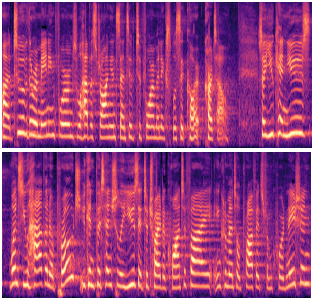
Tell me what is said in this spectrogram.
uh, two of the remaining firms will have a strong incentive to form an explicit car cartel. So you can use, once you have an approach, you can potentially use it to try to quantify incremental profits from coordination,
